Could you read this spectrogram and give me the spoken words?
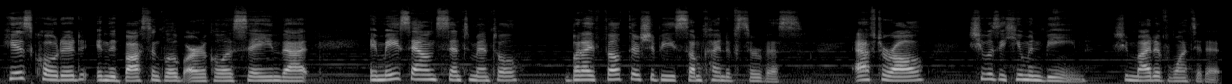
He is quoted in the Boston Globe article as saying that it may sound sentimental, but I felt there should be some kind of service. After all, she was a human being. She might have wanted it.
